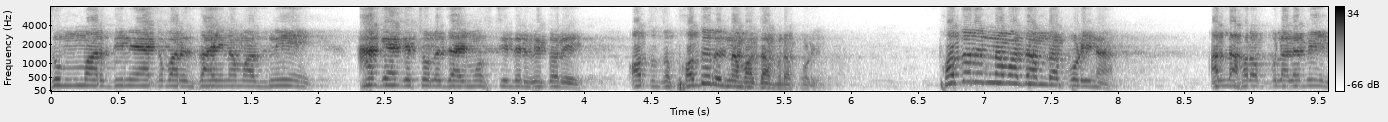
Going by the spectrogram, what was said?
জুম্মার দিনে একবারে যাই নামাজ নিয়ে আগে আগে চলে যায় মসজিদের ভিতরে, অথচ ফজরের নামাজ আমরা পড়ি ফজরের নামাজ আমরা পড়ি না। আল্লাহ রব্বুল আলমিন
